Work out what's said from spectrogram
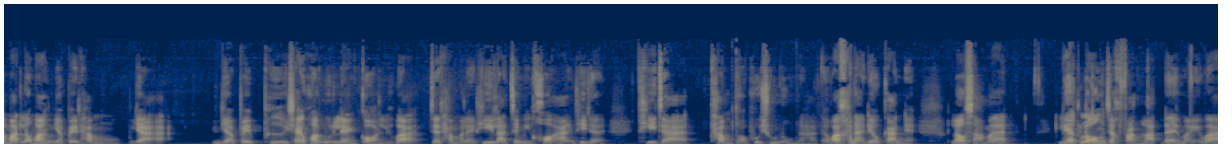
ระมัดระวังอย่าไปทำอย่าอย่าไปเผยใช้ความรุนแรงก่อน หรือว่าจะทำอะไรที่รัฐจะมีข้ออ้างที่จะที่จะทำต่อผู้ชุมนุมนะคะ แต่ว่าขณะเดียวกันเนี่ยเราสามารถเรียกร้องจากฝั่งรัฐได้ไหมว่า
